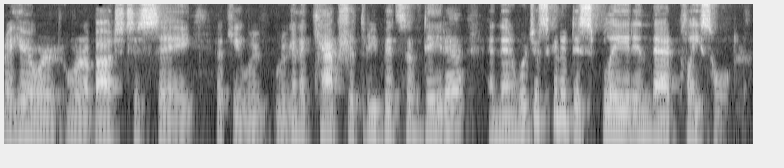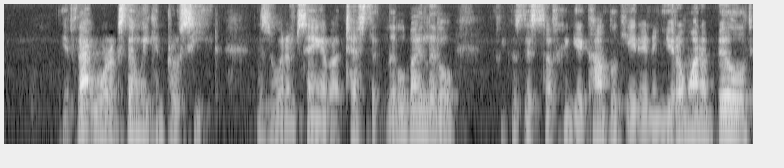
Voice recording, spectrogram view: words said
Right here, we're, we're about to say, okay, we're, we're going to capture three bits of data, and then we're just going to display it in that placeholder. If that works, then we can proceed. This is what I'm saying about test it little by little, because this stuff can get complicated, and you don't want to build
